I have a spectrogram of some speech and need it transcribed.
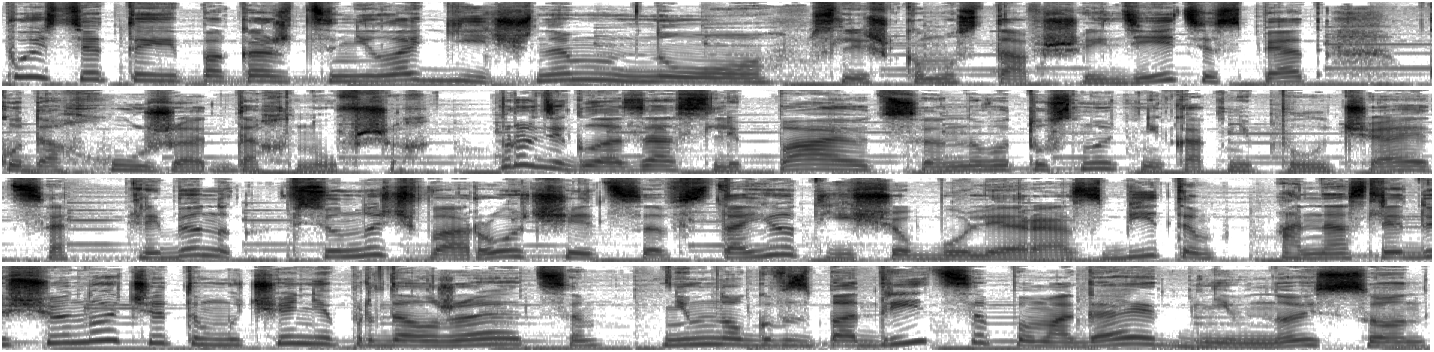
Пусть это и покажется нелогичным, но слишком уставшие дети спят куда хуже отдохнувших. Вроде глаза слепаются, но вот уснуть никак не получается. Ребенок всю ночь ворочается, встает еще более разбитым, а на следующую ночь это мучение продолжается. Немного взбодриться помогает дневной сон.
